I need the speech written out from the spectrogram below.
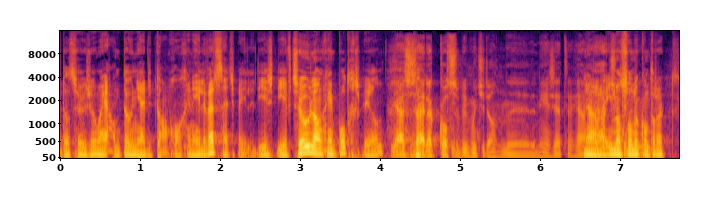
dat sowieso. Maar ja, Antonia die kan gewoon geen hele wedstrijd spelen. Die, is, die heeft zo lang geen pot gespeeld. Ja, ze zei dat Kotzebue moet je dan neerzetten. Ja, dat iemand zonder doen. contract.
